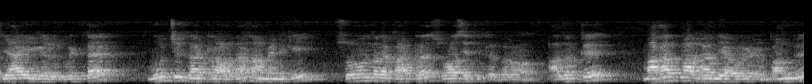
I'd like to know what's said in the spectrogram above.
தியாகிகள் விட்ட மூச்சு காற்றால் தான் நாம் இன்னைக்கு சுதந்திர காற்றை சுவாசித்துட்டு இருக்கிறோம். அதற்கு மகாத்மா காந்தி அவர்களின் பங்கு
